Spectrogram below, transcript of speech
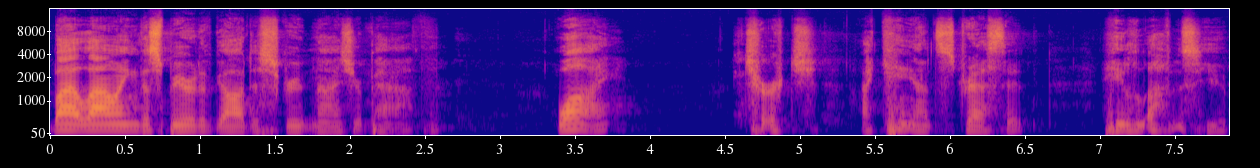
by allowing the Spirit of God to scrutinize your path. Why? Church, I can't stress it. He loves you.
